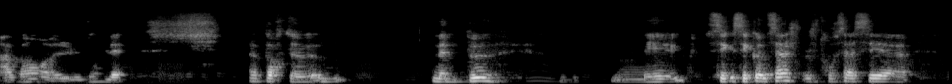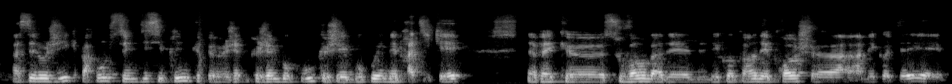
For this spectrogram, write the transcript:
avant euh, le double apporte euh, même peu. Mais c'est comme ça, je, je, trouve ça assez assez logique. Par contre, c'est une discipline que, que j'aime beaucoup, que j'ai beaucoup aimé pratiquer, avec euh, souvent bah, des, des, copains, des proches euh, à, mes côtés. Et,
